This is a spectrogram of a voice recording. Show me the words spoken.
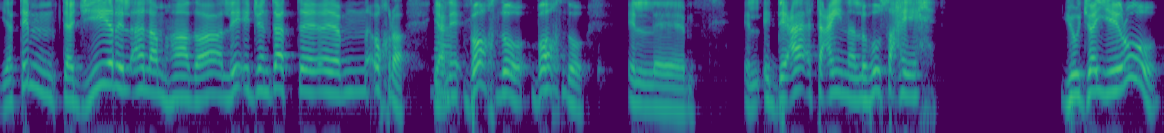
يتم تجيير الألم هذا لأجندات آه، أخرى. يعني باخذوا باخذوا ال- الادعاء تعينا اللي هو صحيح يجيروه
